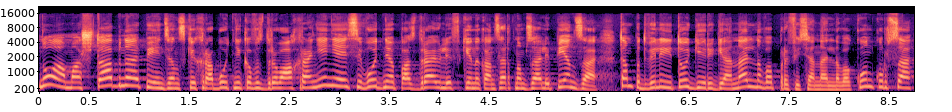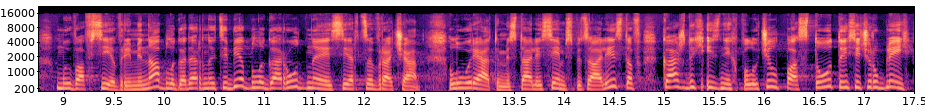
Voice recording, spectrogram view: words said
Ну а масштабно пензенских работников здравоохранения сегодня поздравили в киноконцертном зале Пенза. Там подвели итоги регионального профессионального конкурса «Мы во все времена благодарны тебе, благородное сердце врача». Лауреатами стали семь специалистов, каждый из них получил по 100 тысяч рублей.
